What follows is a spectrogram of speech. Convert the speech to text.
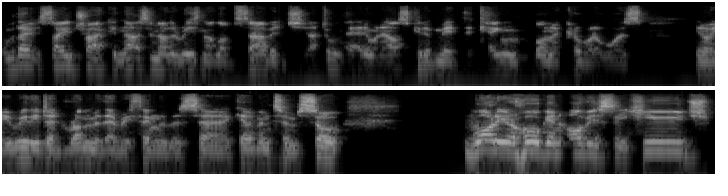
without sidetracking, that's another reason I love Savage. I don't think anyone else could have made the King moniker what it was. You know, he really did run with everything that was uh, given to him. So, Warrior Hogan, obviously huge.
